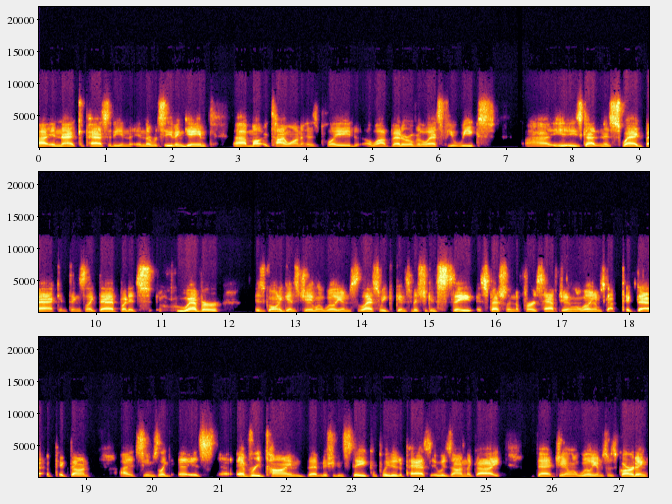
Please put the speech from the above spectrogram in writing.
uh, in that capacity in in the receiving game. Uh, Tiawan has played a lot better over the last few weeks. Uh, he, he's gotten his swag back and things like that. But it's whoever is going against Jaylin Williams. Last week against Michigan State, especially in the first half, Jaylin Williams got picked at picked on. Uh, it seems like uh, it's uh, every time that Michigan State completed a pass, it was on the guy that Jaylin Williams was guarding.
